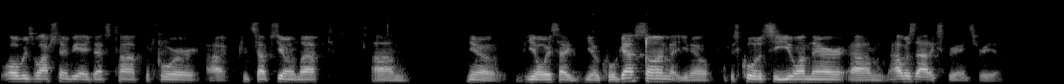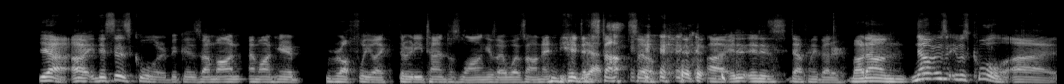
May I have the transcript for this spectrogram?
always watched NBA Desktop before uh, Concepcion left. Um, you know, he always had you know cool guests on. You know, it was cool to see you on there. Um, how was that experience for you? Yeah, uh, this is cooler because I'm on I'm on here roughly like 30 times as long as I was on NBA Yes. desktop. So uh, it, it is definitely better. But um, no, it was it was cool. Uh,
